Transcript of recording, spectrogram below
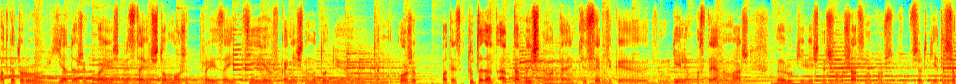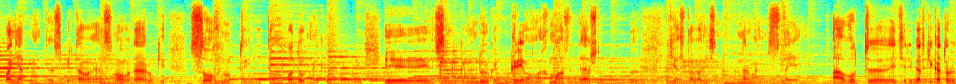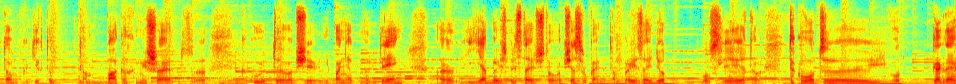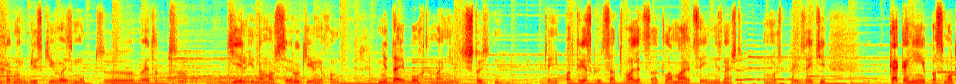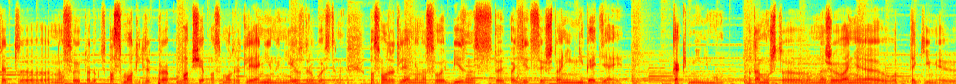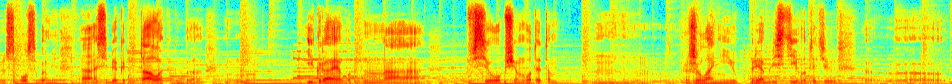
от которого я даже боюсь представить, что может произойти в конечном итоге, там и кожа потреск. Тут от, от обычного -то антисептика этим гелем постоянно маш, руки вечно шелушатся, ну, потому что все-таки это все понятно, это спиртовая основа, да, руки сохнут и тому подобное. Как бы, и всем рекомендую как бы кремом их мазать, да, чтобы те оставались в нормальном состоянии. А вот э, эти ребятки, которые там в каких-то там баках мешают э, какую-то вообще непонятную дрянь. А, я боюсь представить, что вообще с руками там произойдет после этого. Так вот, э, вот когда их родные и близкие возьмут э, этот гель и намажут себе руки, и у них он, не дай бог, там они что они потрескаются, отвалятся, отломаются, я не знаю, что может произойти как они посмотрят э, на свою продукцию. Посмотрят вообще посмотрят ли они на нее с другой стороны. Посмотрят ли они на свой бизнес с той позиции, что они негодяи. Как минимум. Потому что наживание вот такими способами о себе капитала, как бы играя вот на всеобщем вот этом желании приобрести вот эти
